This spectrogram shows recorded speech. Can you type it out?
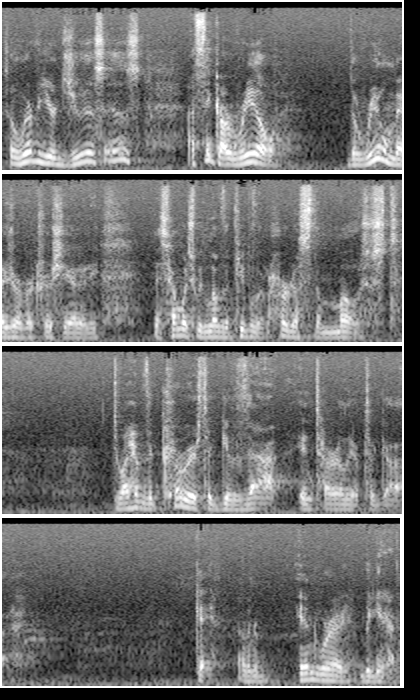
So whoever your Judas is, I think our real, the real measure of our Christianity is how much we love the people that hurt us the most. Do I have the courage to give that entirely up to God? Okay, I'm going to end where I began.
